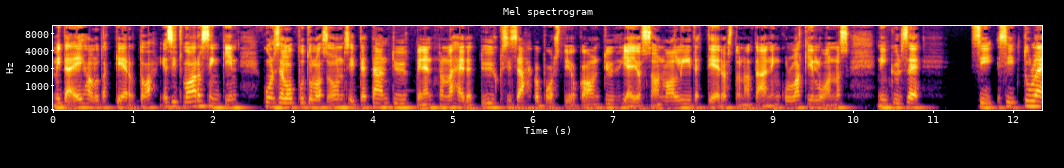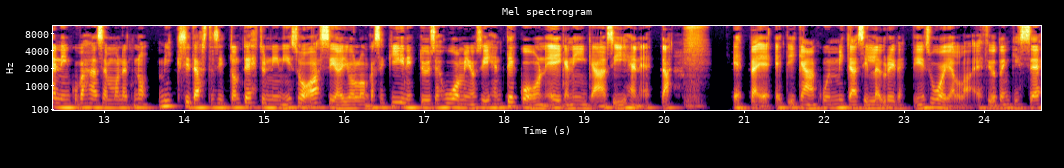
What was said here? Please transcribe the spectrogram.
mitä ei haluta kertoa. Ja sitten varsinkin, kun se lopputulos on sitten tämän tyyppinen, että on lähetetty yksi sähköposti, joka on tyhjä, jossa on vaan liitetiedostona tämä niin kuin lakiluonnos, niin kyllä se si, siitä tulee niin kuin vähän semmoinen, että no miksi tästä sitten on tehty niin iso asia, jolloin se kiinnittyy se huomio siihen tekoon, eikä niinkään siihen, että, että et ikään kuin mitä sillä yritettiin suojella. Että jotenkin se,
